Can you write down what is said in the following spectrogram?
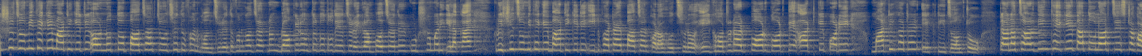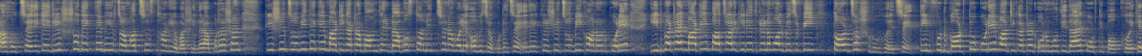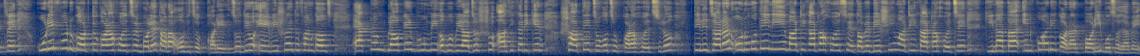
কৃষি জমি থেকে মাটি কেটে অন্যত্র পাচার চলছে তুফানগঞ্জ। জুড়ে তুফানগঞ্জ এক নং ব্লকের অন্তর্গত দেওচড়ে গ্রাম পঞ্চায়েতের কুটসামারি এলাকায় কৃষি জমি থেকে মাটি কেটে ইটভাটায় পাচার করা হচ্ছিল। এই ঘটনার পর গর্তে আটকে পড়ে মাটি কাটার একটি যন্ত্র। টানা চার দিন থেকে তা তোলার চেষ্টা করা হচ্ছে। এদিকে এই দৃশ্য দেখতে ভিড় জমাচ্ছে স্থানীয় বাসিন্দারা। প্রশাসন কৃষি জমি থেকে মাটি কাটা বন্ধের ব্যবস্থা নিচ্ছে না বলে অভিযোগ উঠেছে। এদিকে কৃষি জমি খনন করে ইটভাটায় মাটি পাচার ঘিরে তৃণমূল বিজেপি তরজা শুরু হয়েছে। তিন ফুট গর্ত করে মাটি কাটার অনুমতি দেয় কর্তৃপক্ষ। এক্ষেত্রে কুড়ি ফুট গর্ত করা হয়েছে বলে তারা অভিযোগ করেন। যদিও এই বিষয়ে তুফানগঞ্জ এক নং ব্লকের ভূমি ও ভূমি রাজস্ব আধিকারিকের সাথে যোগাযোগ করা হয়েছিল। তিনি জানান, অনুমতি নিয়ে মাটি কাটা হয়েছে, তবে বেশি মাটি কাটা হয়েছে কিনা তা ইনকোয়ারি করার পরই বোঝা যাবে।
